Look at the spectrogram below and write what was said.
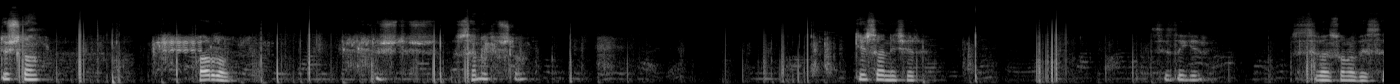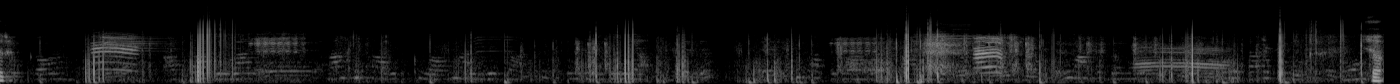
Düş lan. Pardon. Düş düş. Sen de düş lan. Gir sen içeri. Siz de gir. Sizi ben sonra beslerim. Ya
